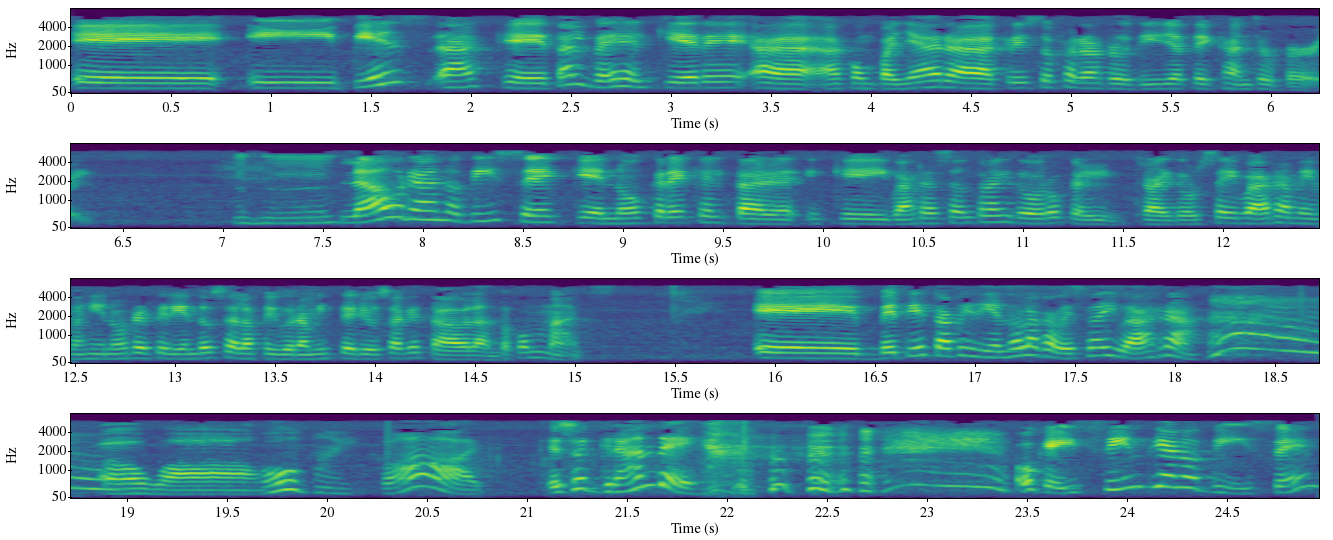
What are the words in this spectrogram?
Eh, y piensa que tal vez él quiere acompañar a Christopher a rodillas de Canterbury. Laura nos dice que no cree que, el que Ibarra sea un traidor o que el traidor sea Ibarra, me imagino refiriéndose a la figura misteriosa que estaba hablando con Max. Eh, Betty está pidiendo la cabeza de Ibarra. Oh, wow. Oh, my God. Eso es grande. ok, Cintia nos dice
